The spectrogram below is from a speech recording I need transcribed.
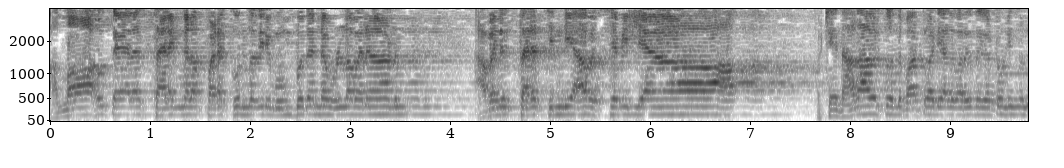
അള്ളാഹു തേല സ്ഥലങ്ങളെ പടക്കുന്നതിന് മുമ്പ് തന്നെ ഉള്ളവനാണ്. അവന് സ്ഥലത്തിന്റെ ആവശ്യമില്ല. പക്ഷേ നാദാവൃത്തം ഒന്ന് പാട്ടുപാടിയാൾ പറയുന്നത് കേട്ടോ നിങ്ങൾ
